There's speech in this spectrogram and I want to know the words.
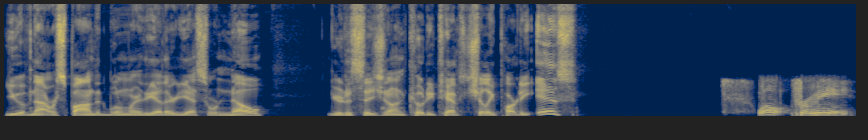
You have not responded one way or the other, yes or no. Your decision on Cody Tapp's chili party is? Well, for me,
